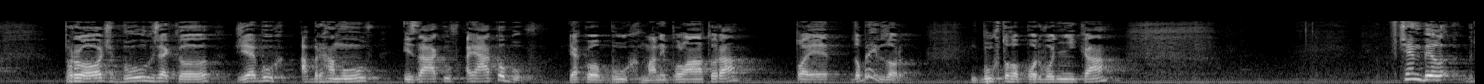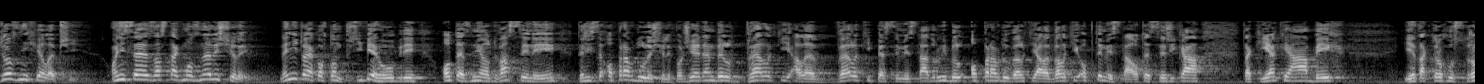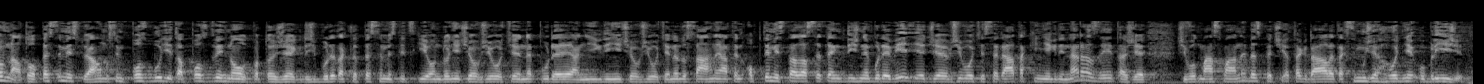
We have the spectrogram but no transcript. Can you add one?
proč Bůh řekl, že je Bůh Abrahamův, Izákův a Jákobův. Jako Bůh manipulátora, to je dobrý vzor. Bůh toho podvodníka. V čem byl, kdo z nich je lepší? Oni se zas tak moc nelišili. Není to jako v tom příběhu, kdy otec měl dva syny, kteří se opravdu lišili, protože jeden byl velký, ale velký pesimista, a druhý byl opravdu velký, ale velký optimista. Otec si říká, tak jak já bych je tak trochu srovnal, toho pesimistu, já ho musím pozbudit a pozdvihnout, protože když bude takhle pesimistický, on do ničeho v životě nepůjde a nikdy ničeho v životě nedosáhne a ten optimista zase ten, když nebude vědět, že v životě se dá taky někdy narazit a že život má svá nebezpečí a tak dále, tak si může hodně ublížit.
